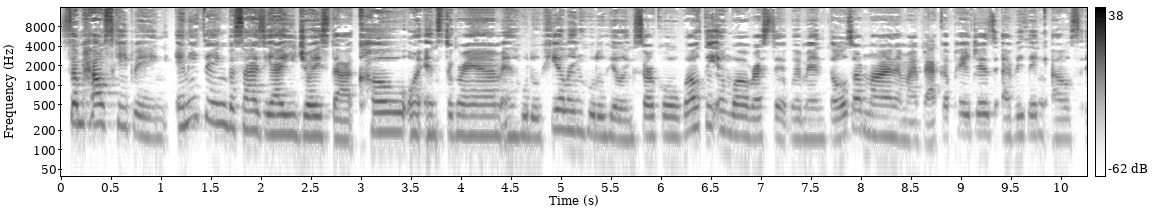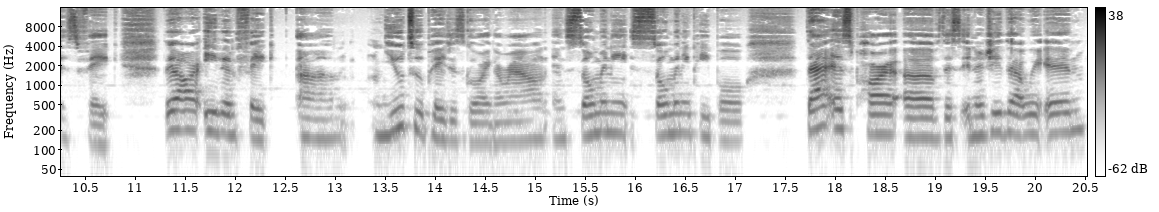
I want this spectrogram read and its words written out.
Some housekeeping. Anything besides yayijoyce.co on Instagram and Hoodoo Healing, Hoodoo Healing Circle, Wealthy and Well Rested Women. Those are mine and my backup pages. Everything else is fake. There are even fake um, YouTube pages going around and so many, so many people. That is part of this energy that we're in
